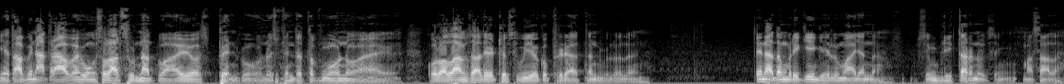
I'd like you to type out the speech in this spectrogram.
Ya tapi nak terawih wong salat sunat wae yo ben ngono, ben tetep ngono ae. Kula lam sale do suwi ya keberatan kula lan. Tapi nak teng mriki nggih lumayan lah. Sing blitar no sing masalah.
